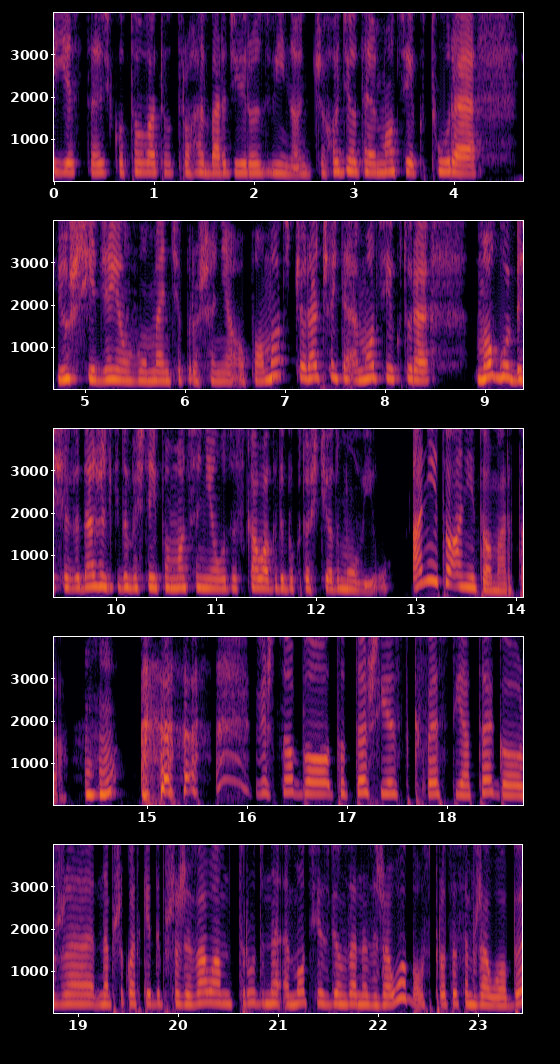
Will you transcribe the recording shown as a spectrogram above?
jesteś gotowa to trochę bardziej rozwinąć? Czy chodzi o te emocje, które już się dzieją w momencie proszenia o pomoc, czy raczej te emocje, które mogłyby się wydarzyć, gdybyś tej pomocy nie uzyskała, gdyby ktoś ci odmówił? Ani to, ani to, Marta. Mhm. Wiesz co, bo to też jest kwestia tego, że na przykład kiedy przeżywałam trudne emocje związane z żałobą, z procesem żałoby,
